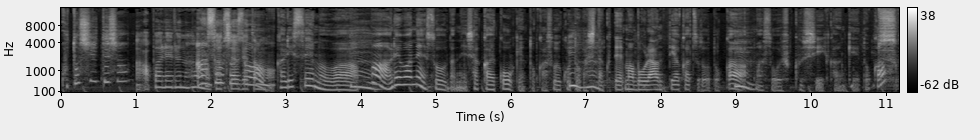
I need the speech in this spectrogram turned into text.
今年でしょ？アパレルの方も立ち上げたの。カリセムは、うん、まああれはねそうだね。社会貢献とかそういうことがしたくて、うんうん、まあボランティア活動とか、うん、まあそういう福祉関係とかそ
